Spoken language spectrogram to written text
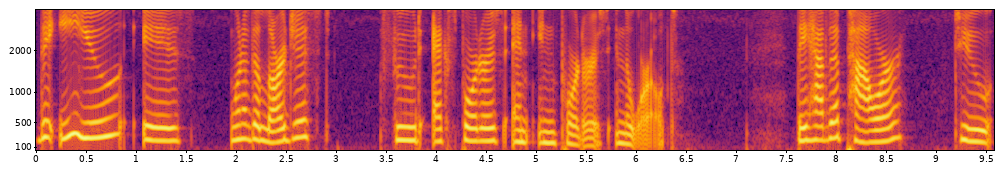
The EU is one of the largest food exporters and importers in the world. They have the power to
